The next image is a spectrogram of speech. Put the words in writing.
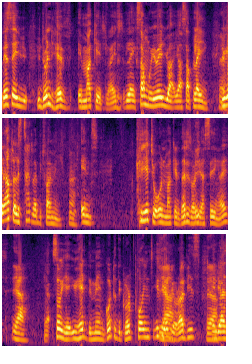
Let's say you, you don't have a market right? Like somewhere where you are you are supplying. You can actually start rabbit farming Yeah. and create your own market. That is what you are saying right? Yeah yeah. So you, you had the men go to the growth point if you Yeah. have your rabbits Yeah. and you are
